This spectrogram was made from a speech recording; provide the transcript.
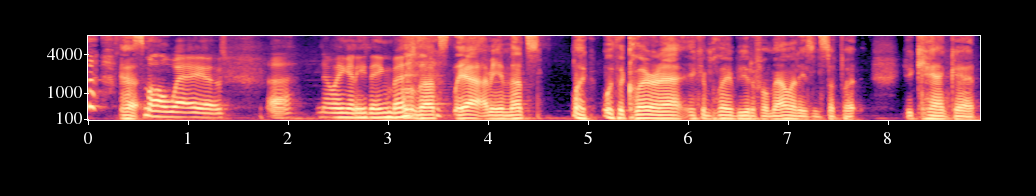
small way of uh, knowing anything but Well, that's yeah. I mean, that's like with the clarinet, you can play beautiful melodies and stuff, but you can't get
